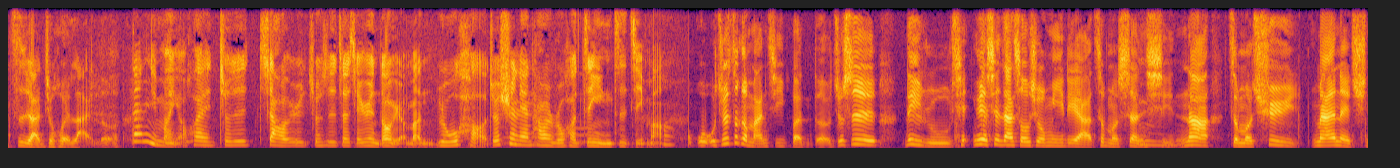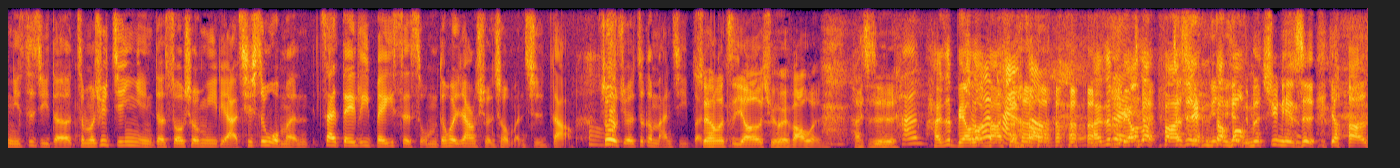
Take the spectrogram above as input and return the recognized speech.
自然就会来了。但你们也会就是教育，就是这些运动员们如何就训练他们如何经营自己吗？我我觉得这个蛮基本的，就是例如现因为现在 social media 这么盛行，那怎么去 manage 你自己的，怎么去经营你的 social media？其实我们在 daily basis 我们都会让选手们知道，所以我觉得这个蛮基本的。所以他们自己要学会发文，还是他还是不要乱发现到，还是不要乱发现到。你你们训练是要他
